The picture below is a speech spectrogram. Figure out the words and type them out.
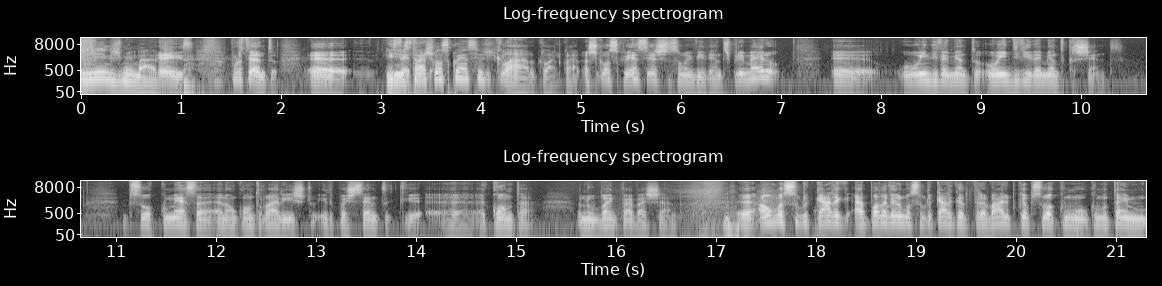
Meninos mimados. É isso. Portanto. Uh, e isso traz consequências. Claro, claro, claro. As consequências são evidentes. Primeiro, uh, o, endividamento, o endividamento crescente. a pessoa começa a não controlar isto e depois sente que a conta no banco vai baixando. Uh, há uma sobrecarga, pode haver uma sobrecarga de trabalho porque a pessoa, como, como tem,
